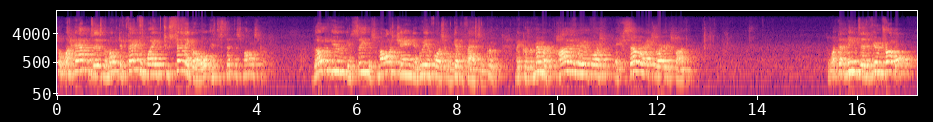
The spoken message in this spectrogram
So is the most effective way to set a goal is to set the smallest goal. Those of you who can see the smallest change and reinforce it will get the fastest improvement. Because remember, positive reinforcement accelerates rate of responding. So what that means is if you're in trouble,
